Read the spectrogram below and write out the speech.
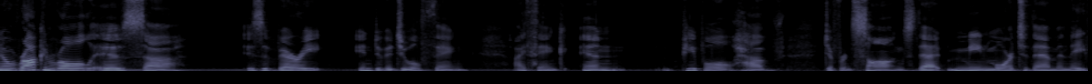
Know, rock and roll is uh, is a very individual thing, I think, and people have different songs that mean more to them, and they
